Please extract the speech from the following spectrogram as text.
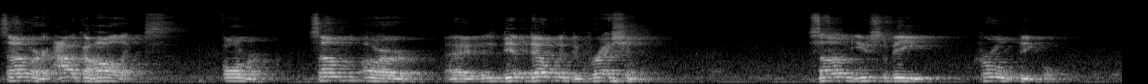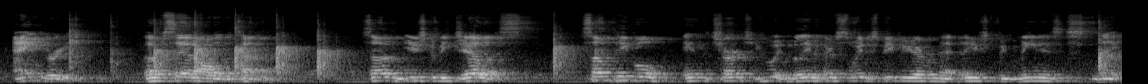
Some are alcoholics, former. Some are uh, dealt with depression. Some used to be cruel people, angry, upset all the time. Some used to be jealous. Some people in the church, you wouldn't believe it, they're the sweetest people you ever met. They used to be mean as a snake.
